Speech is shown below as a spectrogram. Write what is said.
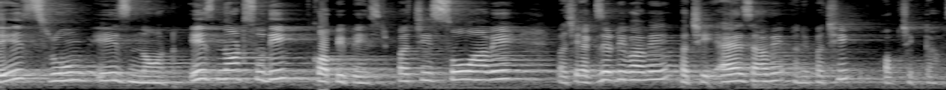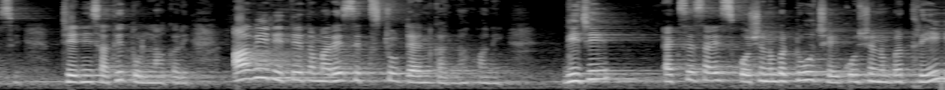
This room is not is not સુધી કોપી પેસ્ટ પછી સો આવે, પછી એક્ઝેટિવ આવે, પછી એઝ આવે અને પછી ઓબ્જેક્ટ આવશે. જેની સાથે તુલના કરી. આવી રીતે તમારે સિક્સ ટુ ટેન કરી નાખવાની. બીજી એક્સરસાઇઝ ક્વેશ્ચન નંબર ટુ છે. ક્વેશ્ચન નંબર થ્રી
